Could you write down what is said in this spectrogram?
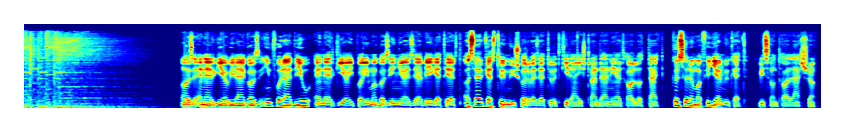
Az Energiavilág az Inforádió energiaipari magazinja ezzel véget ért. A szerkesztő műsorvezetőt Király István Dánielt hallották. Köszönöm a figyelmüket, viszont hallásra.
